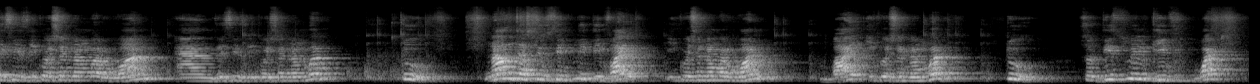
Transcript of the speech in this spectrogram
this is equation number 1 and this is equation number 2. Now, just you simply divide equation number 1 by equation number 2. So, this will give what?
